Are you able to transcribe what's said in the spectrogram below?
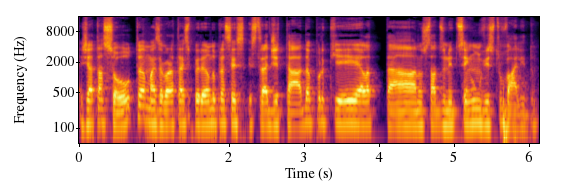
já tá solta, mas agora tá esperando para ser extraditada porque ela tá nos Estados Unidos sem um visto válido.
